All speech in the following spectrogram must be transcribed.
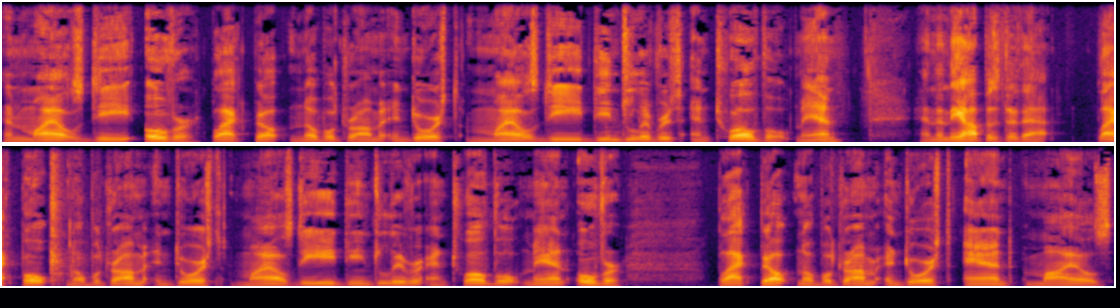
and Miles D over Black Belt Noble Drama endorsed Miles D Dean delivers and 12 volt man. And then the opposite of that, Black Bolt Noble Drama endorsed Miles D Dean deliver and 12 volt man over Black Belt Noble Drama endorsed and Miles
